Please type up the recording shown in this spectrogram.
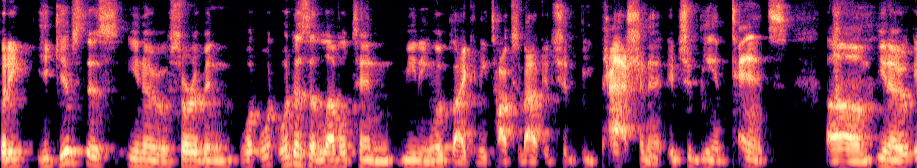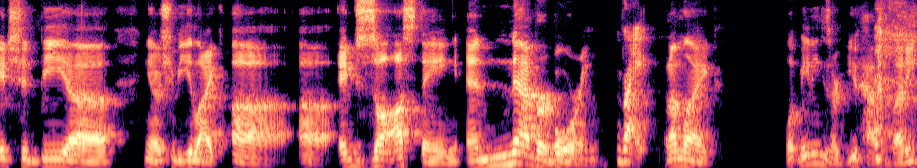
but he, he gives this you know sort of in what, what what does a level 10 meeting look like? And he talks about it should be passionate it should be intense um, you know it should be uh you know it should be like uh, uh exhausting and never boring. Right. And I'm like, what meetings are you having, buddy?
